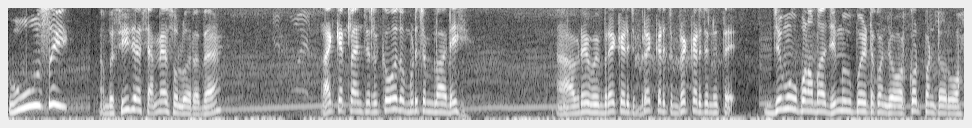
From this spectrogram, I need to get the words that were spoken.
ஊசி? நம்ம சீஜா செம்மையாக சொல்லுவார் அதை. ராக்கெட் லான்ச்சர் இருக்கவும் இதை முடிச்சோம்லாடி. அப்படியே போய் பிரேக் அடிச்சு பிரேக் அடிச்சு பிரேக் அடிச்சு நிறுத்து. ஜிம்முக்கு போகலாம்ப்பா ஜிம்முக்கு போயிட்டு கொஞ்சம் ஒர்க் அவுட் பண்ணிட்டு வருவோம்.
